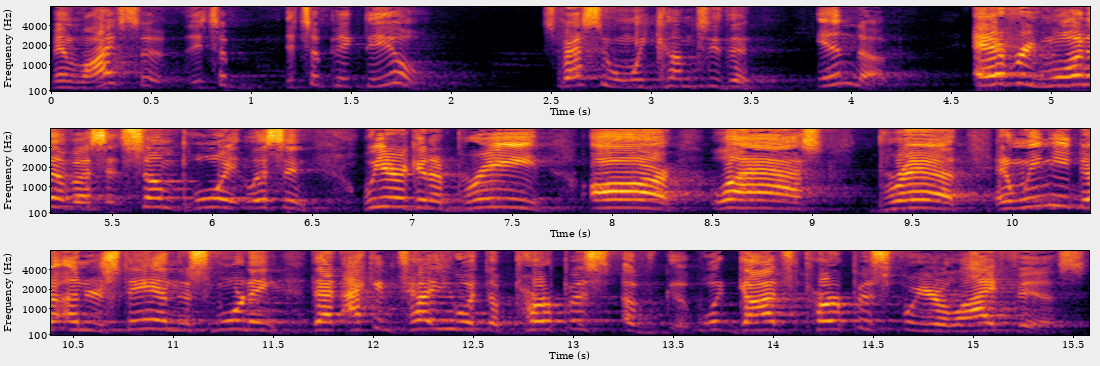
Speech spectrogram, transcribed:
Man, life's a, it's a, it's a big deal, especially when we come to the end of it. Every one of us at some point, listen, we are going to breathe our last breath. And we need to understand this morning that I can tell you what the purpose of what God's purpose for your life is.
